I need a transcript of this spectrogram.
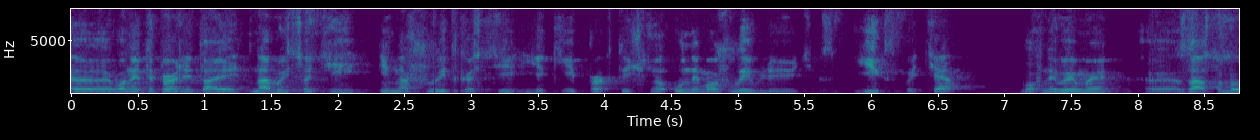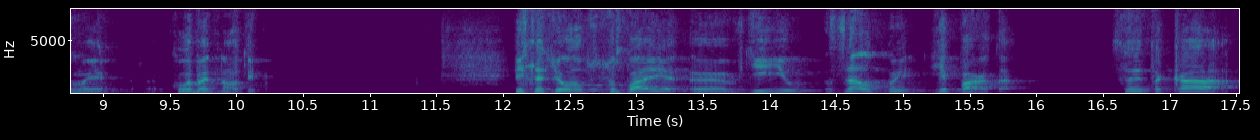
е, вони тепер літають на висоті і на швидкості, які практично унеможливлюють їх збиття вогневими е, засобами кулеметного типу. Після цього вступає е, в дію залпи гепарда. Це така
